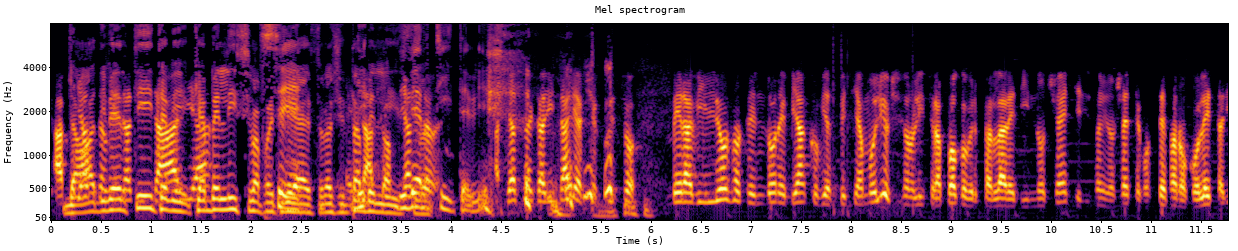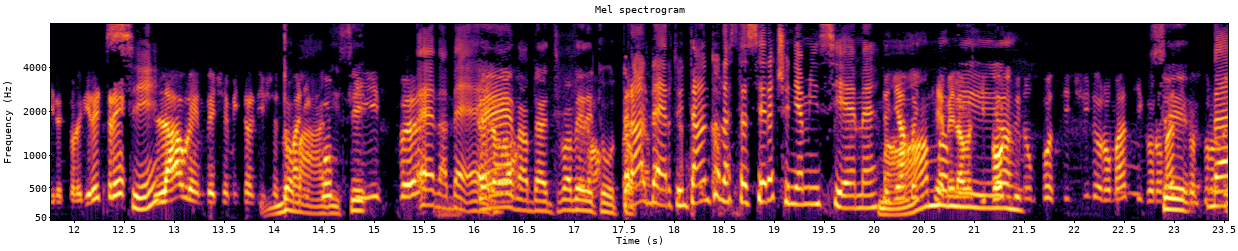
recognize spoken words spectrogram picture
a No, divertitevi, che è bellissima poi Sì. Trieste, una città Esatto, bellissima. Divertitevi. A Piazza Unità d'Italia c'è questo meraviglioso tendone bianco, vi aspettiamo lì. Io ci sono lì tra poco per parlare di Innocenti e di Sono Innocente con Stefano Coletta, direttore di Rai 3. Sì. Laura invece mi tradisce domani, Domani, con sì. Pif. Eh, vabbè. Eh, Però- vabbè, si può avere però- tutto. Però Alberto, intanto la stasera ceniamo insieme. Mamma insieme, Laura, ti porto in un posticino romantico, Sì, romantico. solo Bello,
